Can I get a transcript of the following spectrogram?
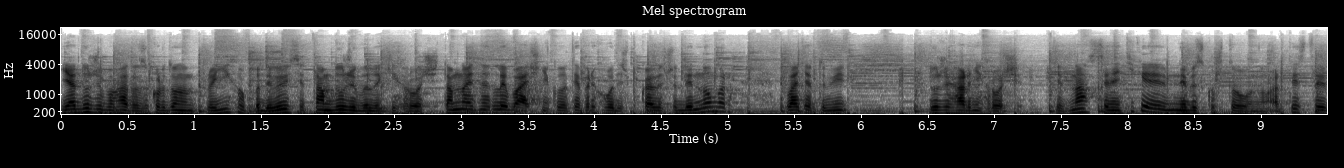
Я дуже багато за кордоном проїхав, подивився, там дуже великі гроші. Там навіть на телебаченні, коли ти приходиш, показуєш один номер, платять тобі дуже гарні гроші. Для нас це не тільки не безкоштовно, артисти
